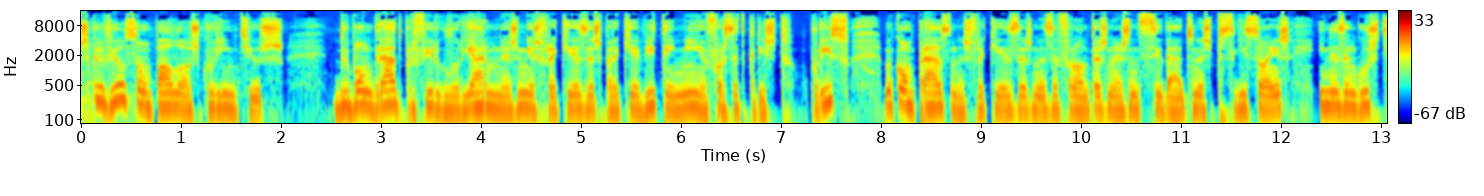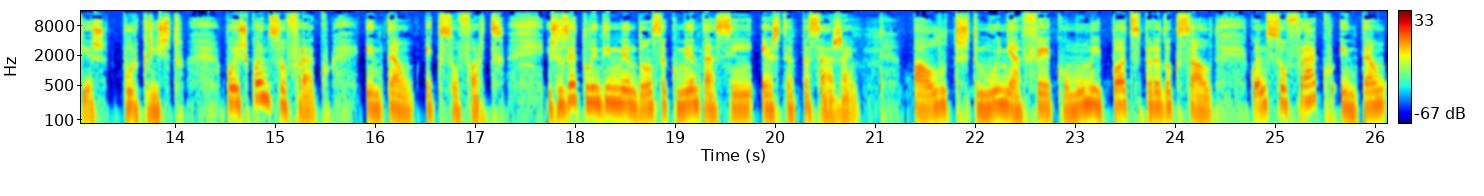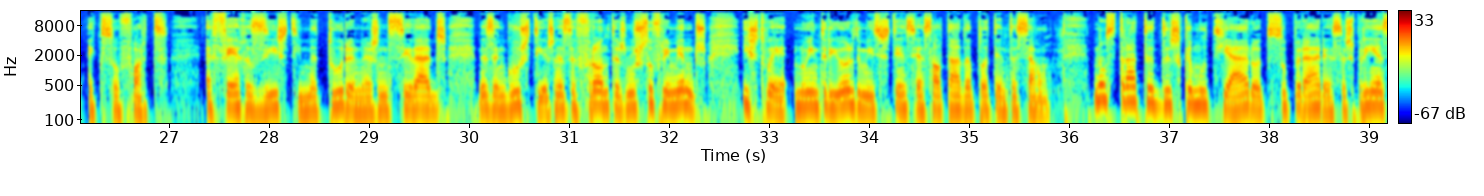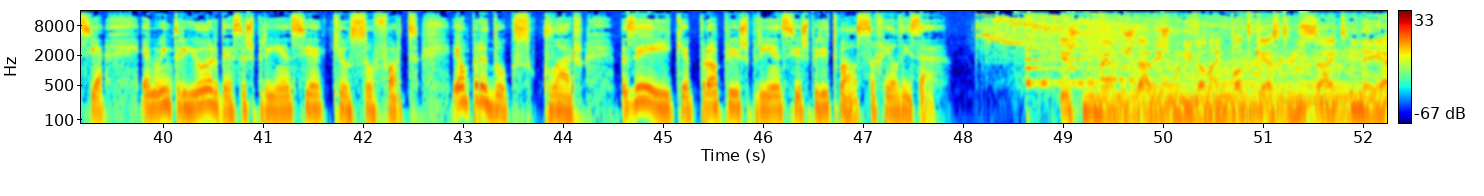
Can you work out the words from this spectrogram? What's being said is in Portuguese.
Escreveu São Paulo aos Coríntios: De bom grado prefiro gloriar-me nas minhas fraquezas para que habite em mim a força de Cristo. Por isso, me comprazo nas fraquezas, nas afrontas, nas necessidades, nas perseguições e nas angústias, por Cristo. Pois quando sou fraco, então é que sou forte. E José Tolentino Mendonça comenta assim esta passagem. Paulo testemunha a fé como uma hipótese paradoxal. Quando sou fraco, então é que sou forte. A fé resiste e matura nas necessidades, nas angústias, nas afrontas, nos sofrimentos, isto é, no interior de uma existência assaltada pela tentação. Não se trata de escamotear ou de superar essa experiência, é no interior dessa experiência que eu sou forte. É um paradoxo, claro, mas é aí que a própria experiência espiritual se realiza. Este momento está disponível em podcast no site e na app.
